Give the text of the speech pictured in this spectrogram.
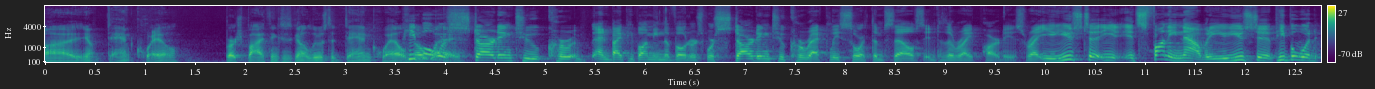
Uh, you know, Dan Quayle, Birch Bayh thinks he's going to lose to Dan Quayle. People no were starting to, cor- and by people I mean the voters, were starting to correctly sort themselves into the right parties, right? You used to, it's funny now, but you used to, people would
